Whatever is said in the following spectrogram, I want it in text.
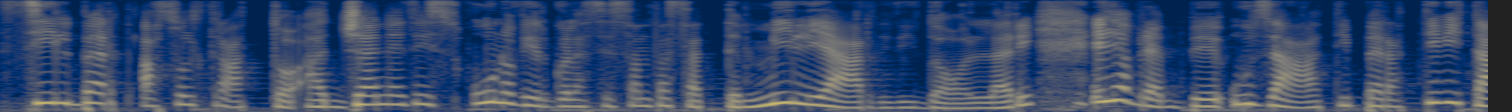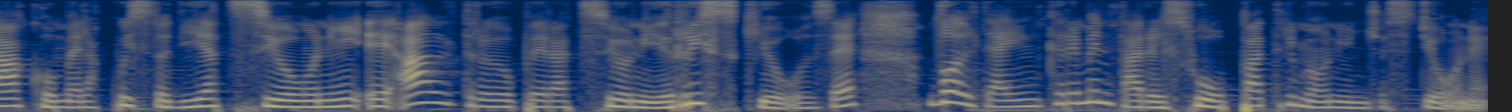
Silbert ha sottratto a Genesis 1,67 miliardi di dollari e li avrebbe usati per attività come l'acquisto di azioni e altre operazioni rischiose volte a incrementare il suo patrimonio in gestione,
